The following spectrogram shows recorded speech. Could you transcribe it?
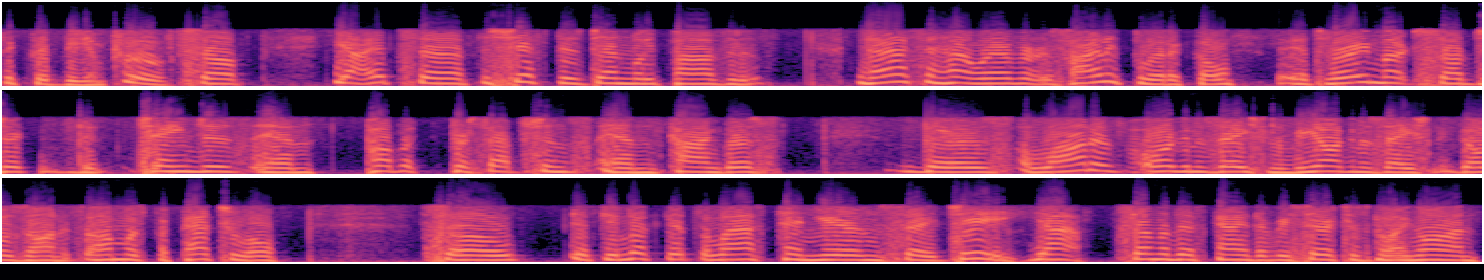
that could be improved. So, yeah, it's uh, the shift is generally positive. NASA, however, is highly political. It's very much subject to changes in public perceptions in Congress. There's a lot of organization, reorganization that goes on. It's almost perpetual. So if you look at the last 10 years and say, gee, yeah, some of this kind of research is going on,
